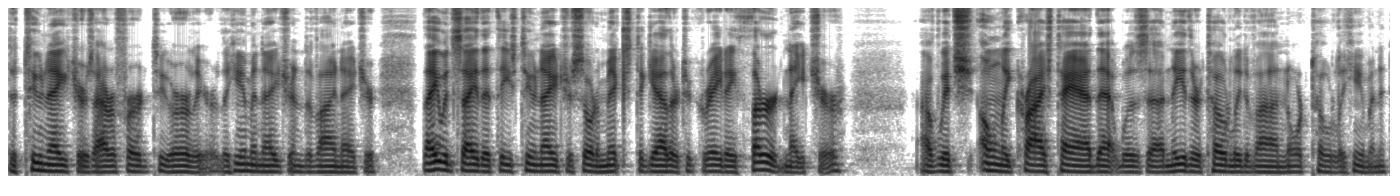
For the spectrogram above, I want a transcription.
the two natures I referred to earlier, the human nature and the divine nature. They would say that these two natures sort of mixed together to create a third nature, of which only Christ had, that was uh, neither totally divine nor totally human. And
